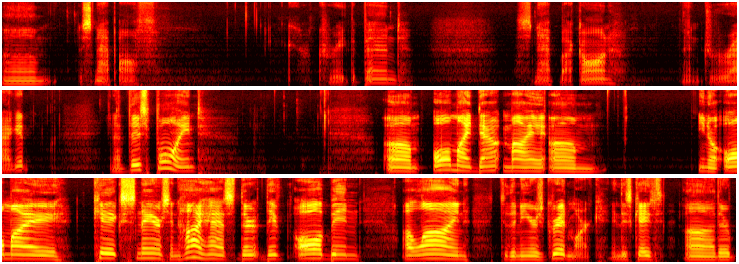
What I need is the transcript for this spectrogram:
Um, snap off. Create the bend. Snap back on. And drag it. And at this point, um, all my down my um, you know all my kicks, snares, and hi hats they've all been aligned to the nearest grid mark. In this case, uh, they're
